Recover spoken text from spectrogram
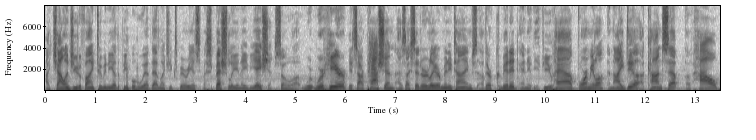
I challenge you to find too many other people who have that much experience, especially in aviation. So uh, we're, we're, here. It's our passion. As I said earlier, many times uh, they're committed. And if, if you have formula, an idea, a concept of how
